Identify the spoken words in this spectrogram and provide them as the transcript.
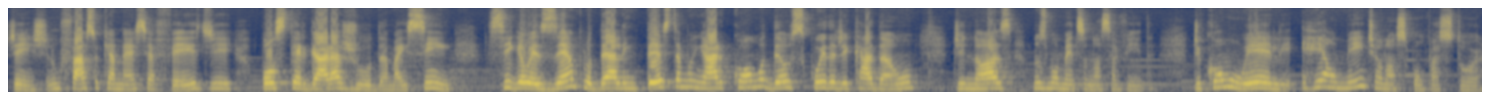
Gente, não faça o que a Mércia fez de postergar ajuda, mas sim siga o exemplo dela em testemunhar como Deus cuida de cada um de nós nos momentos da nossa vida, de como Ele realmente é o nosso bom pastor.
